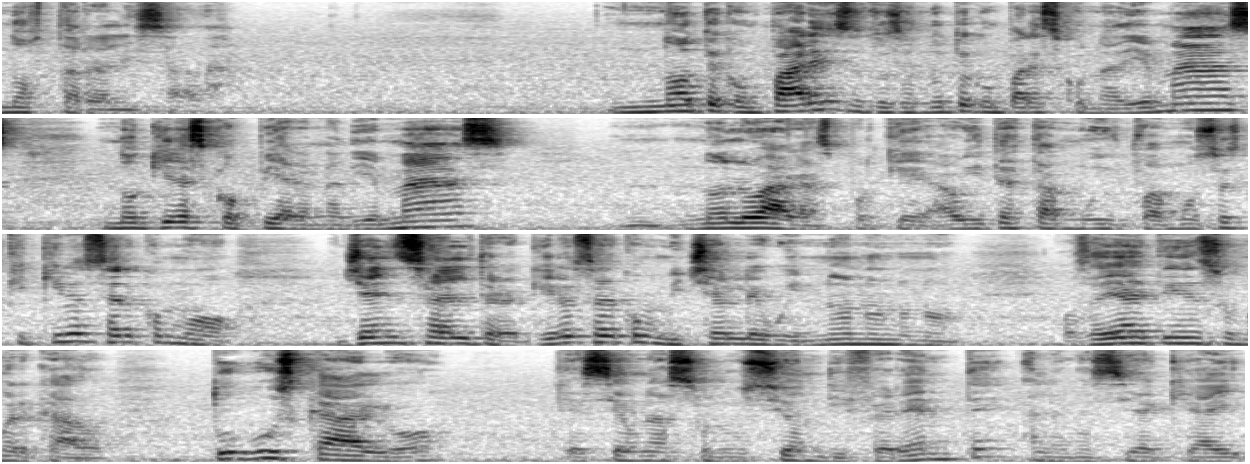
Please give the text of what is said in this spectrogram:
no está realizada. No te compares, entonces no te compares con nadie más, no quieres copiar a nadie más, no lo hagas porque ahorita está muy famoso. Es que quiero ser como Jen Selter, quiero ser como Michelle Lewin. No, no, no, no. O sea, ya tienen su mercado. Tú busca algo que sea una solución diferente a la necesidad que hay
